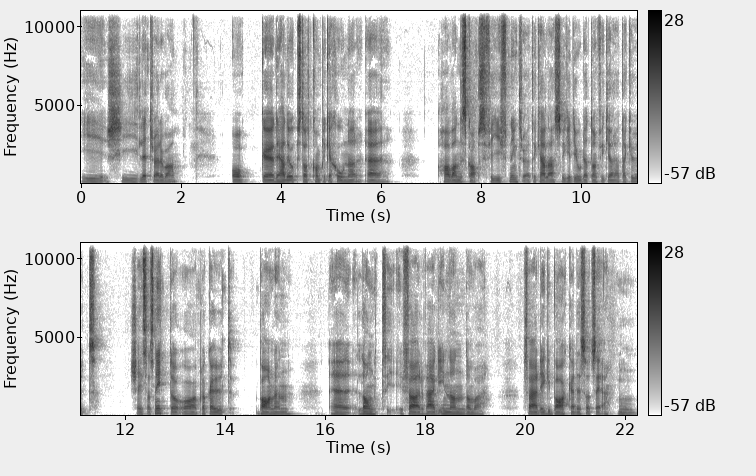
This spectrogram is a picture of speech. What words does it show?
i Chile tror jag det var. Och eh, det hade uppstått komplikationer. Eh, havandeskapsförgiftning tror jag att det kallas. Vilket gjorde att de fick göra ett akut kejsarsnitt och, och plocka ut barnen eh, långt i förväg innan de var färdigbakade så att säga. Mm.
